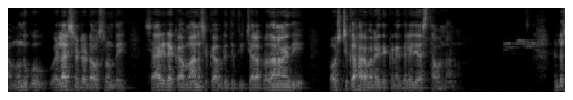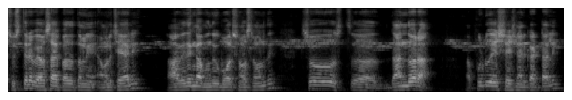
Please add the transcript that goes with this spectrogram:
ముందుకు వెళ్ళాల్సినటువంటి అవసరం ఉంది శారీరక మానసిక అభివృద్ధికి చాలా ప్రధానమైనది పౌష్టికాహారం అనేది ఇక్కడ నేను ఉన్నాను. అంటే సుస్థిర వ్యవసాయ పద్ధతుల్ని అమలు చేయాలి. ఆ విధంగా ముందుకు పోవాల్సిన అవసరం ఉంది సో దాని ద్వారా ఫుడ్ వేస్టేషన్ అరికట్టాలి.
